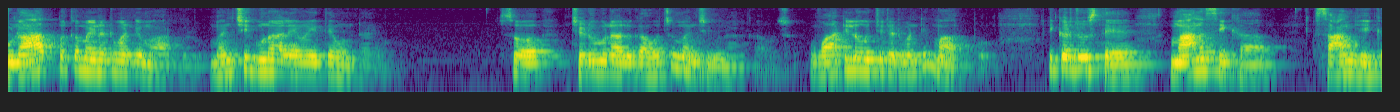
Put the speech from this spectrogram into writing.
గుణాత్మకమైనటువంటి మార్పులు మంచి గుణాలు ఏమైతే ఉంటాయో. సో చెడు గుణాలు కావచ్చు మంచి గుణాలు కావచ్చు. వాటిలో వచ్చేటటువంటి మార్పు. ఇక్కడ చూస్తే మానసిక సాంఘిక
